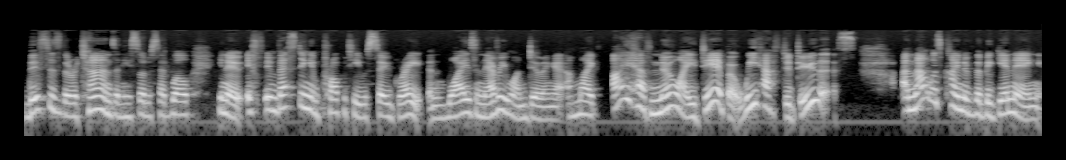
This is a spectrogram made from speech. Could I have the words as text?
this is the returns and he sort of said well you know if investing in property was so great then why isn't everyone doing it i'm like i have no idea but we have to do this and that was kind of the beginning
